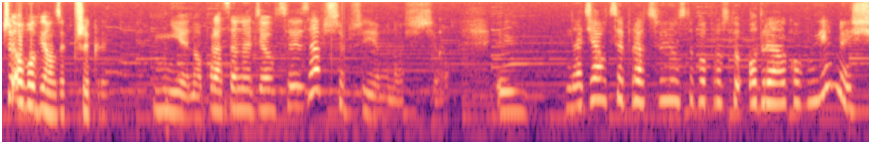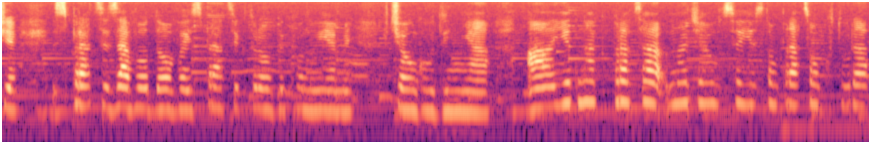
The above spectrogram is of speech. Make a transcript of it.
czy obowiązek przykry? Nie no, praca na działce jest zawsze przyjemnością. Y, Na działce pracując, to po prostu odreagowujemy się z pracy zawodowej, z pracy, którą wykonujemy w ciągu dnia, a jednak praca na działce jest tą pracą, która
